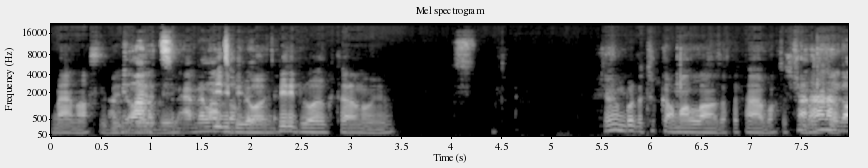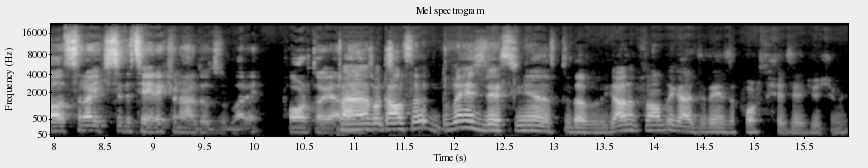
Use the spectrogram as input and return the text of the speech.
Mənasız bir Milan hə, Milan Biri bir oyun, biri bir oyun qutaran oyun. Görün burada Türk komandalarının zaten Fenerbahçe Fenerlə Galatasaray ikisi də çeyrək finalda uduzublar. e. Portoya. Fenerbahçe Rangers. qalsa Rangers yenə tuta bilər. Yarın finalda gəldi Rangers Port düşəcək gücümü.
